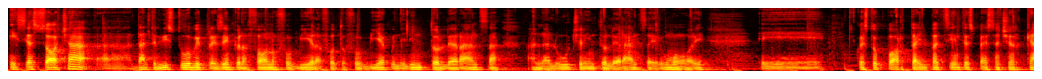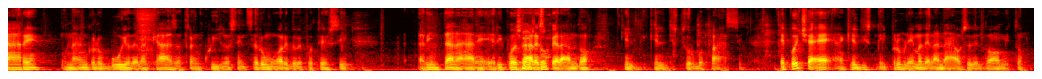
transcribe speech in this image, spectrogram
e si associa ad altri disturbi, per esempio la fonofobia, la fotofobia, quindi l'intolleranza alla luce, l'intolleranza ai rumori e questo porta il paziente spesso a cercare un angolo buio della casa, tranquillo, senza rumore, dove potersi rintanare e riposare certo. sperando che il, che il, disturbo passi. E poi c'è anche il, il problema della nausea e del vomito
